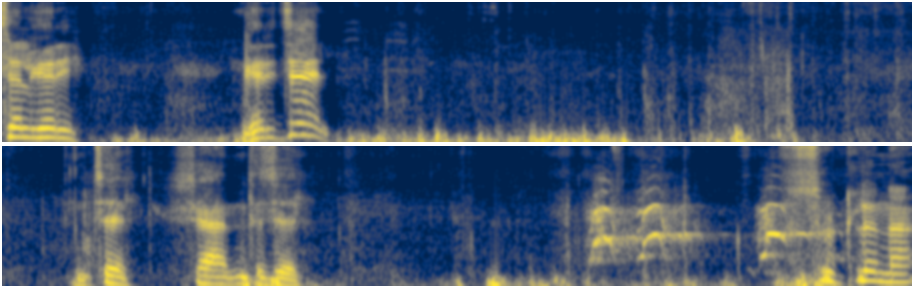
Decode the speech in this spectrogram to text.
चल घरी. घरी चल. चल शांत चल. सुटलं ना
